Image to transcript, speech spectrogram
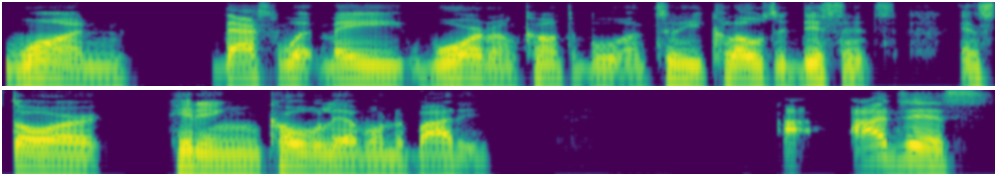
one, that's what made Ward uncomfortable until he closed the distance and started hitting Kovalev on the body. I I just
